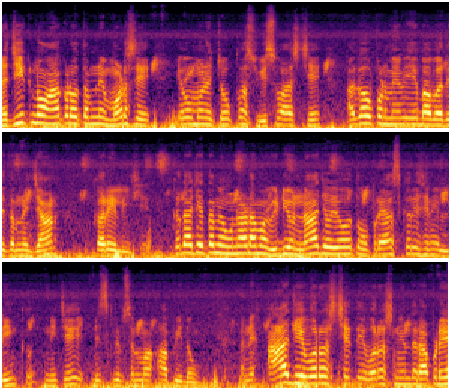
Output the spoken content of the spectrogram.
નજીકનો આંકડો તમને મળશે એવો મને ચોક્કસ વિશ્વાસ છે. અગાઉ પણ મેં એ બાબતે તમને જાણ કરેલી છે. કદાચ એ તમે ઉનાળામાં વીડિયો ના જોયો હોય તો હું પ્રયાસ કરીશ એની લિંક નીચે ડિસ્ક્રિપ્શનમાં આપી દઉં. અને આ જે વર્ષ છે, તે વર્ષની અંદર આપણે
